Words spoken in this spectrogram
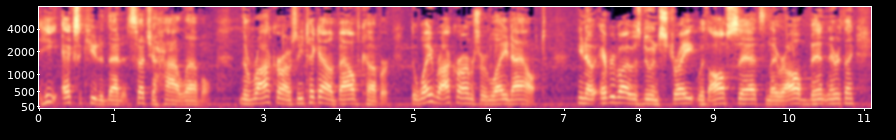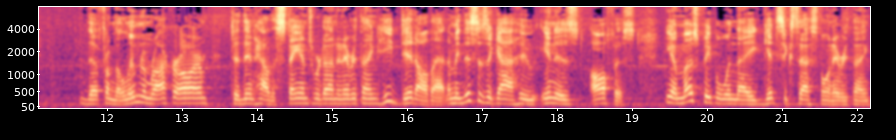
he executed that at such a high level. The rocker arms, when you take out a valve cover, the way rocker arms are laid out, you know, everybody was doing straight with offsets and they were all bent and everything. The from the aluminum rocker arm to then how the stands were done and everything, he did all that. I mean, this is a guy who in his office, you know, most people when they get successful and everything,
